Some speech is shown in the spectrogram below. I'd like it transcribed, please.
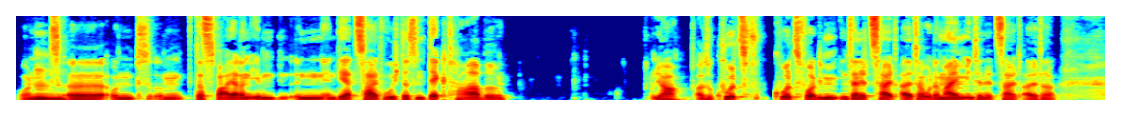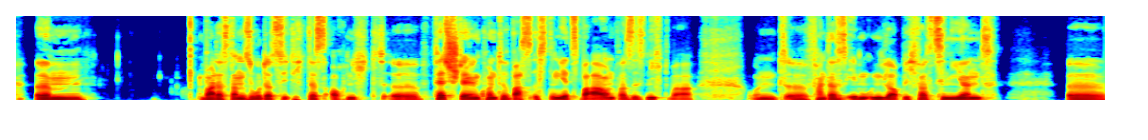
Und, mhm. äh, und ähm, das war ja dann eben in, in der Zeit, wo ich das entdeckt habe. Ja, also kurz, kurz vor dem Internetzeitalter oder meinem Internetzeitalter ähm, war das dann so, dass ich das auch nicht äh, feststellen konnte, was es denn jetzt war und was es nicht war. Und äh, fand das eben unglaublich faszinierend, äh,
